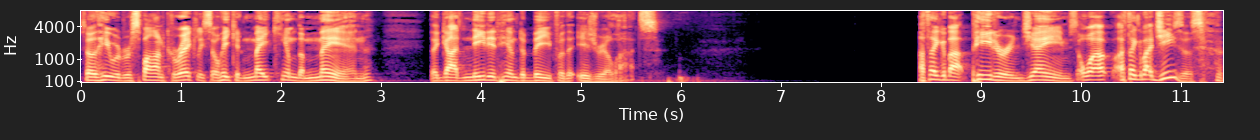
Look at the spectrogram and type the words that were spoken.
so that he would respond correctly so he could make him the man that God needed him to be for the Israelites. I think about Peter and James. Oh, I think about Jesus. How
